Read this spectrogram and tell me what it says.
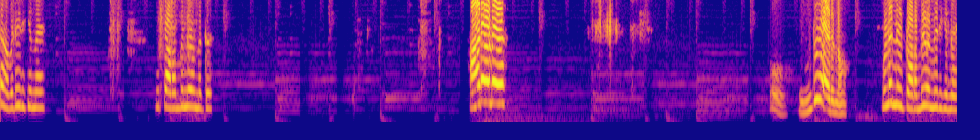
ആരാ അവിടെ ഇരിക്കുന്നേ? ഈ പറമ്പിൽ വന്നിട്ട്. ആരാണ് ഓ എന്തുവായിരുന്നോ? നിങ്ങളല്ലേ ഈ പറമ്പിൽ വന്നിരിക്കുന്നേ?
